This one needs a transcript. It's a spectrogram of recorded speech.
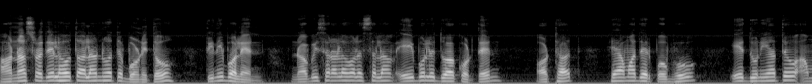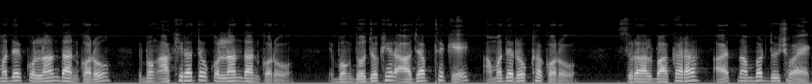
আনাস রদিল্লাহ তাল্লাহ্ন হতে বর্ণিত, তিনি বলেন, নবী সাল্লাহ আলাইসাল্লাম এই বলে দোয়া করতেন, অর্থাৎ, হে আমাদের প্রভু, এ দুনিয়াতেও আমাদের কল্যাণ দান করো এবং আখিরাতেও কল্যাণ দান করো এবং দোজখের আজাব থেকে আমাদের রক্ষা করো। সুরাল বাকারা আয়াত নম্বর দুশো এক।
